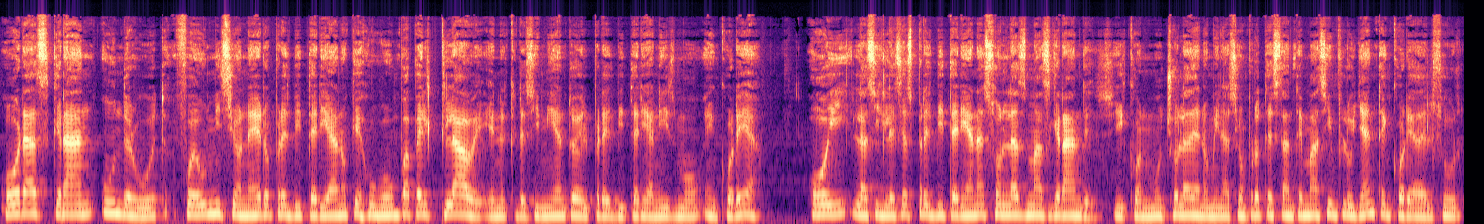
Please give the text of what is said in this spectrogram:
Horace Grant Underwood fue un misionero presbiteriano que jugó un papel clave en el crecimiento del presbiterianismo en Corea. Hoy las iglesias presbiterianas son las más grandes y con mucho la denominación protestante más influyente en Corea del Sur,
